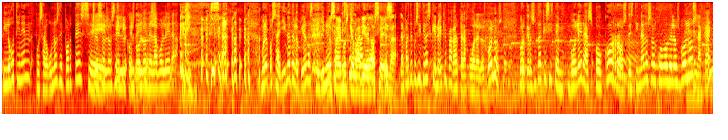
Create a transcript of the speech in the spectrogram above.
Y luego tienen pues algunos deportes eh, Yo solo sé el, el bolo de, ellos. la bolera. Bueno, pues allí no te lo pierdas, que allí no, No hay que- sabemos esta qué es la parte variedad es. positiva. La parte positiva es que no hay que pagar para jugar a los bolos, porque resulta que existen boleras o corros destinados al juego de los bolos ¿En la calle?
